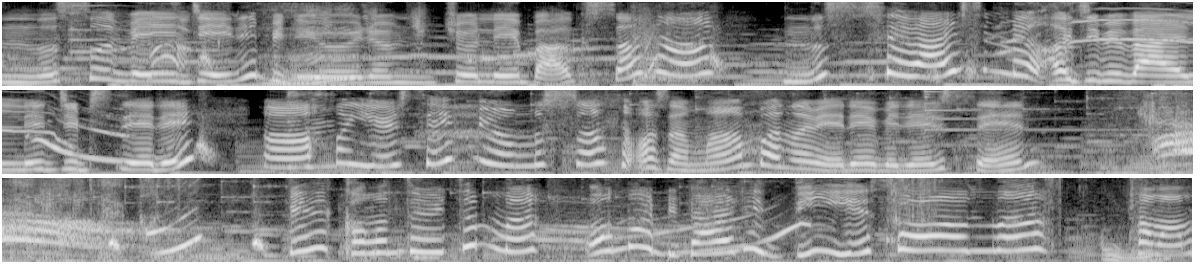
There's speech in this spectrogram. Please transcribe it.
Nasıl vereceğini biliyorum. Julie baksana. Nasıl seversin mi acı biberli cipsleri? Aa, hayır sevmiyor musun? O zaman bana verebilirsin. Beni kandırdın mı? Onlar biberli değil, soğanlı. Tamam,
